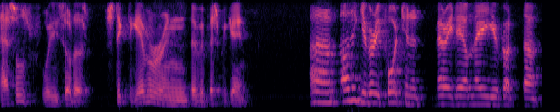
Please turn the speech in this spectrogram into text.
hassles. We sort of stick together and do the best we can. Um, I think you're very fortunate, Barry, down there. You've got uh,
